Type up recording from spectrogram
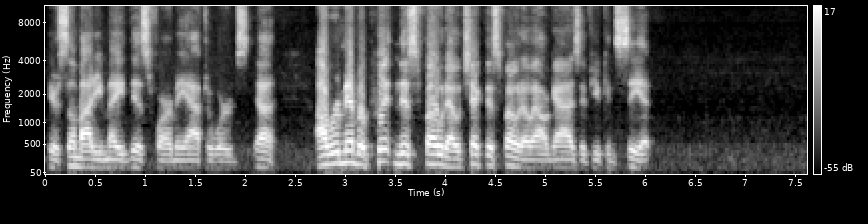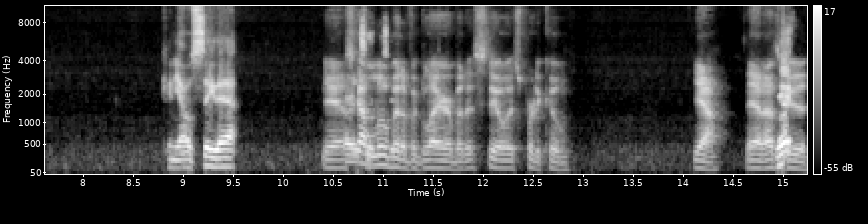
here, somebody made this for me afterwards. I remember putting this photo. Check this photo out, guys, if you can see it. Can y'all see that? Yeah. it's got a little bit of a glare, but it's still, it's pretty cool. Yeah. Yeah. That's good.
